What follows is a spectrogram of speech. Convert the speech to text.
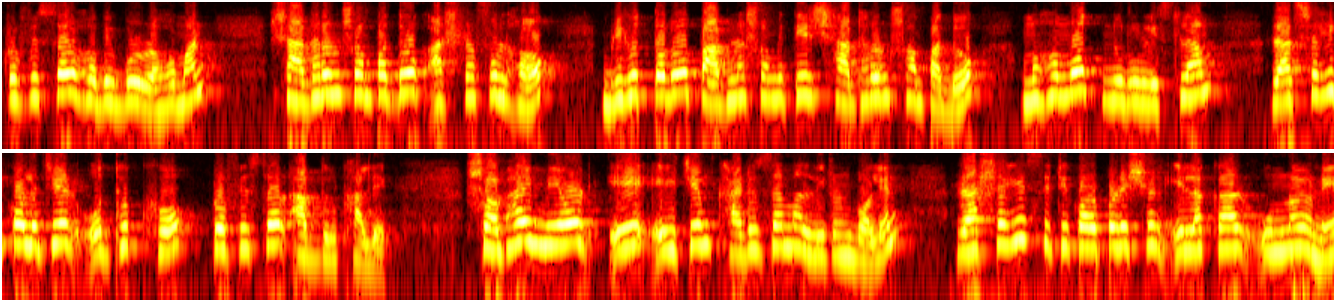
প্রফেসর হবিবুর রহমান, সাধারণ সম্পাদক আশরাফুল হক, বৃহত্তর পাবনা সমিতির সাধারণ সম্পাদক মোহাম্মদ নুরুল ইসলাম রাজশাহী কলেজের অধ্যক্ষ প্রফেসর আব্দুল খালেক। সভায় mayor A H M Khairuzzaman Liton বলেন, রাজশাহী সিটি কর্পোরেশন এলাকার উন্নয়নে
